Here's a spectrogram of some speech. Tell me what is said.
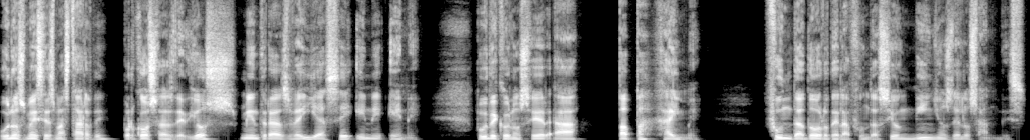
Unos meses más tarde, por cosas de Dios, mientras veía CNN, pude conocer a Papá Jaime, fundador de la Fundación Niños de los Andes.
